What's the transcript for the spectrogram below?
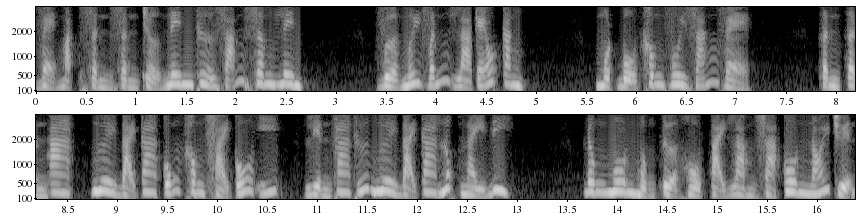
Vẻ mặt dần dần trở nên thư giãn dâng lên. Vừa mới vẫn là kéo căng. Một bộ không vui dáng vẻ. Tần tần a ngươi đại ca cũng không phải cố ý, liền tha thứ ngươi đại ca lúc này đi. Đông môn mộng tựa hồ tại làm giả côn nói chuyện.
